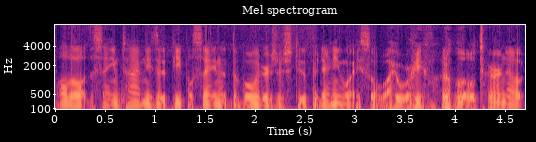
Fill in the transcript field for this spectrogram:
Although at the same time, these are the people saying that the voters are stupid anyway, so why worry about a low turnout?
